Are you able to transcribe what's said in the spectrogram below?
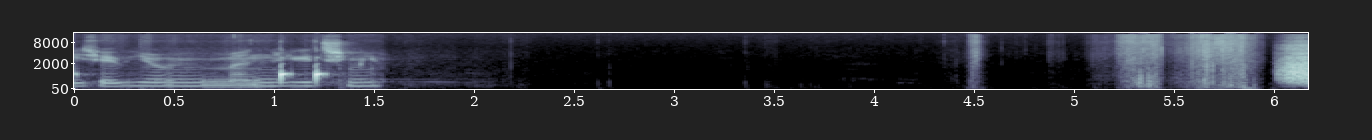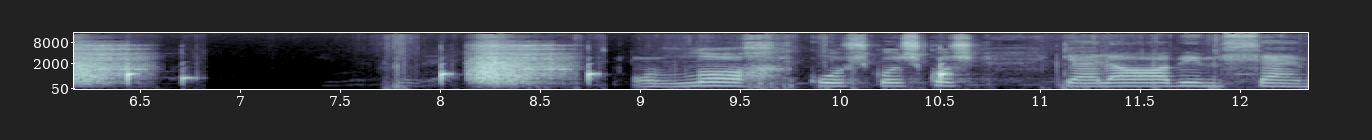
Geçebiliyor muyum? Ben de geçmeyeyim. Allah koş koş koş. Gel abim sen.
